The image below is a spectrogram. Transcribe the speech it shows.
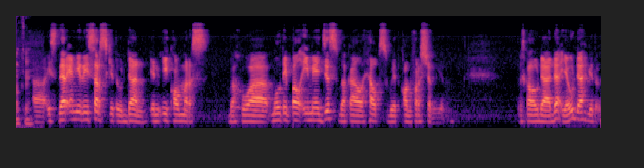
Oke. Uh, is there any research gitu done in e-commerce bahwa multiple images bakal helps with conversion gitu terus kalau udah ada ya udah gitu.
